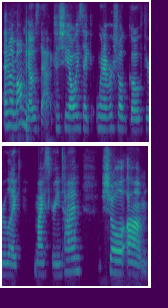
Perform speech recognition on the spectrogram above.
And my mom knows that because she always, like, whenever she'll go through, like, my screen time, she'll um,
